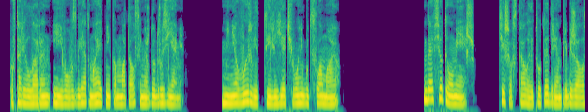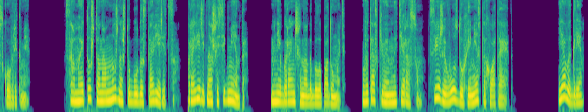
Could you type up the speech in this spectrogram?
— повторил Лорен, и его взгляд маятником мотался между друзьями. «Меня вырвет или я чего-нибудь сломаю». «Да все ты умеешь». Тише встала, и тут Эдриан прибежала с ковриками. Самое то, что нам нужно, чтобы удостовериться, проверить наши сегменты. Мне бы раньше надо было подумать. Вытаскиваем на террасу. Свежий воздух и места хватает. Я в игре.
